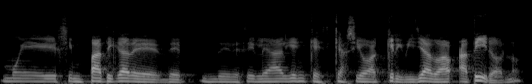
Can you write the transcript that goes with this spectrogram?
muy simpática de, decirle a alguien que, ha sido acribillado a, tiros, ¿no?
